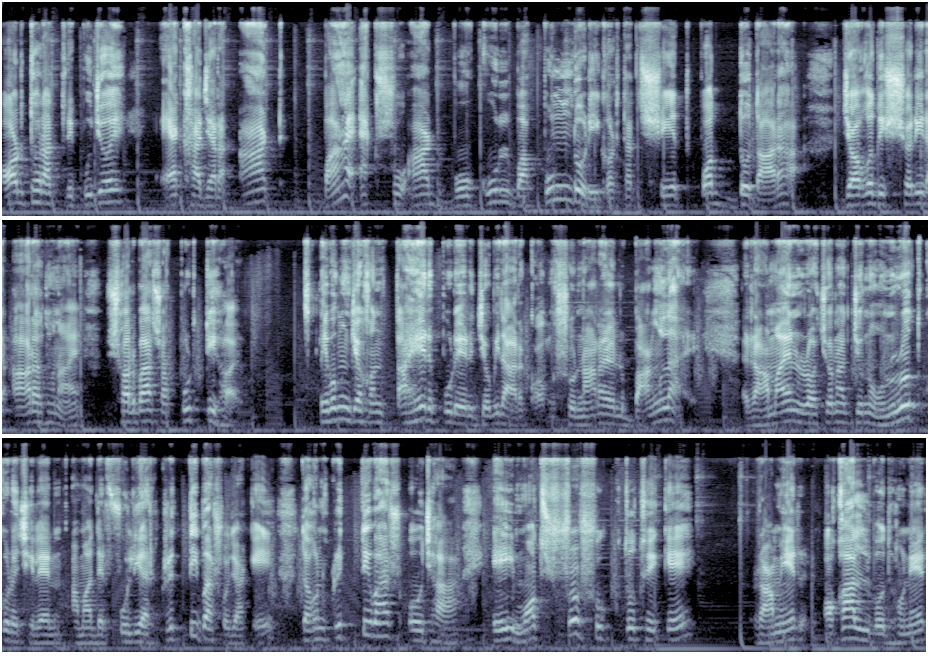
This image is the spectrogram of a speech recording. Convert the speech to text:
অর্ধরাত্রি পুজোয় এক হাজার আট বা একশো আট বকুল বা পুণ্ডরিক, অর্থাৎ শ্বেত পদ্ম দ্বারা জগদীশ্বরীর আরাধনায় সর্বাশা পূর্তি হয়। এবং যখন তাহেরপুরের জমিদার কংস নারায়ণ বাংলায় রামায়ণ রচনার জন্য অনুরোধ করেছিলেন আমাদের ফুলিয়ার কৃত্তিবাস ওঝাকে, তখন কৃত্তিবাস ওঝা এই মৎস্য সূক্ত থেকে রামের অকাল বোধনের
